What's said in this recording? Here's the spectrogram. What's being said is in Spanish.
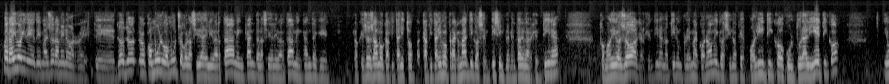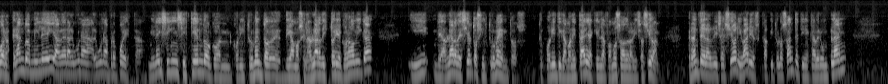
Bueno, ahí voy de, mayor a menor. Este, yo, yo, comulgo mucho con las ideas de libertad, me encanta las ideas de libertad, me encanta que lo que yo llamo capitalismo pragmático se empiece a implementar en Argentina. Como digo yo, que Argentina no tiene un problema económico, sino que es político, cultural y ético. Y bueno, esperando en mi ley a ver alguna, alguna propuesta. Mi ley sigue insistiendo con, con instrumentos, eh, digamos, en hablar de historia económica y de hablar de ciertos instrumentos política monetaria, que es la famosa dolarización. Pero antes de la dolarización y varios capítulos antes tiene que haber un plan,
